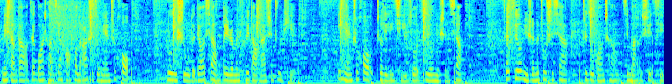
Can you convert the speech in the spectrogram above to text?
没想到在广场建好后的二十九年之后，路易十五的雕像被人们推倒拿去铸铁。一年之后，这里立起一座自由女神像，在自由女神的注视下，这座广场浸满了血迹。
